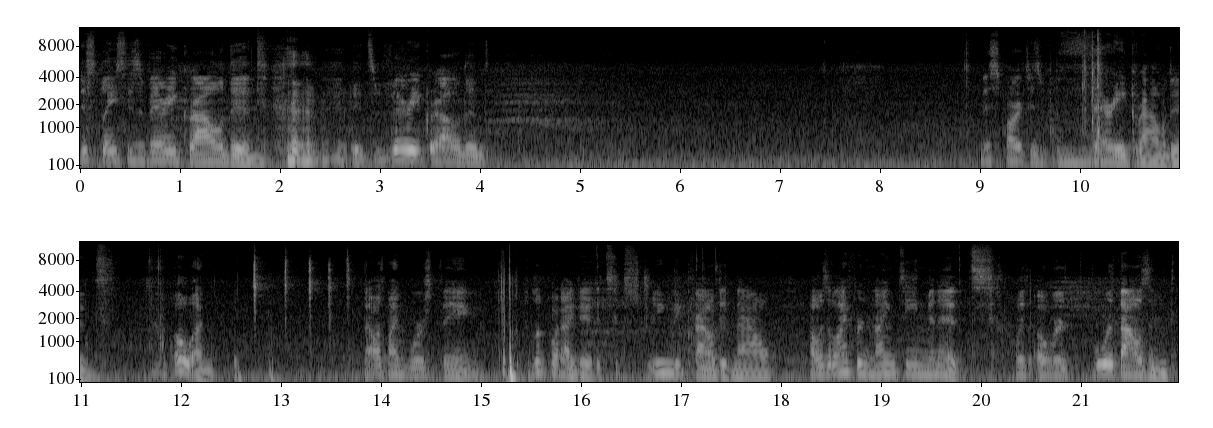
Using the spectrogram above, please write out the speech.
This place is very crowded. it's very crowded. This part is very crowded. Oh, and that was my worst thing. Look what I did. It's extremely crowded now. I was alive for 19 minutes with over 4,000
